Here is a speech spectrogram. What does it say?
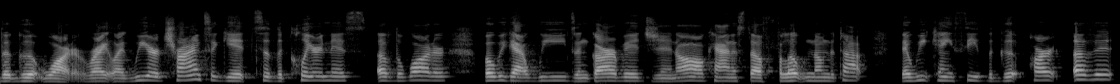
the good water, right? Like we are trying to get to the clearness of the water, but we got weeds and garbage and all kind of stuff floating on the top that we can't see the good part of it.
